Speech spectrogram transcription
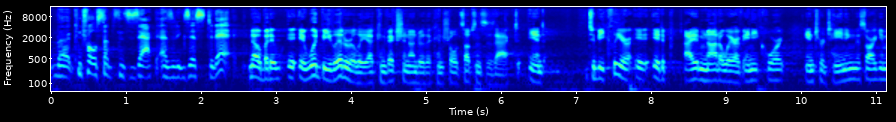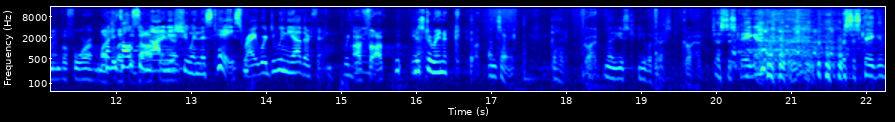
the Controlled Substances Act as it exists today. No, but it, it would be literally a conviction under the Controlled Substances Act. And to be clear, it, it, I am not aware of any court entertaining this argument before, much But it's less also not an it. issue in this case, right? We're doing the other thing. We're doing, I thought, yeah. Mr. Raynor, I'm sorry. Go ahead. Go ahead. No, you, you were first. Go ahead. Justice Kagan? Justice Kagan?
